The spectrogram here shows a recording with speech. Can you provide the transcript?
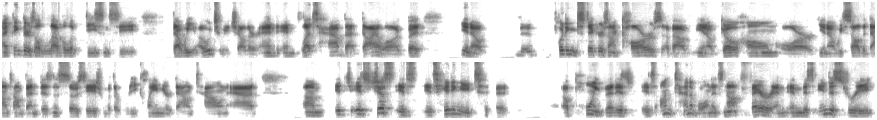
I think there's a level of decency that we owe to each other, and and let's have that dialogue. But you know, putting stickers on cars about you know go home, or you know, we saw the Downtown Bend Business Association with a reclaim your downtown ad. Um, it, it's just it's it's hitting a, t- a point that is it's untenable and it's not fair. And this industry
